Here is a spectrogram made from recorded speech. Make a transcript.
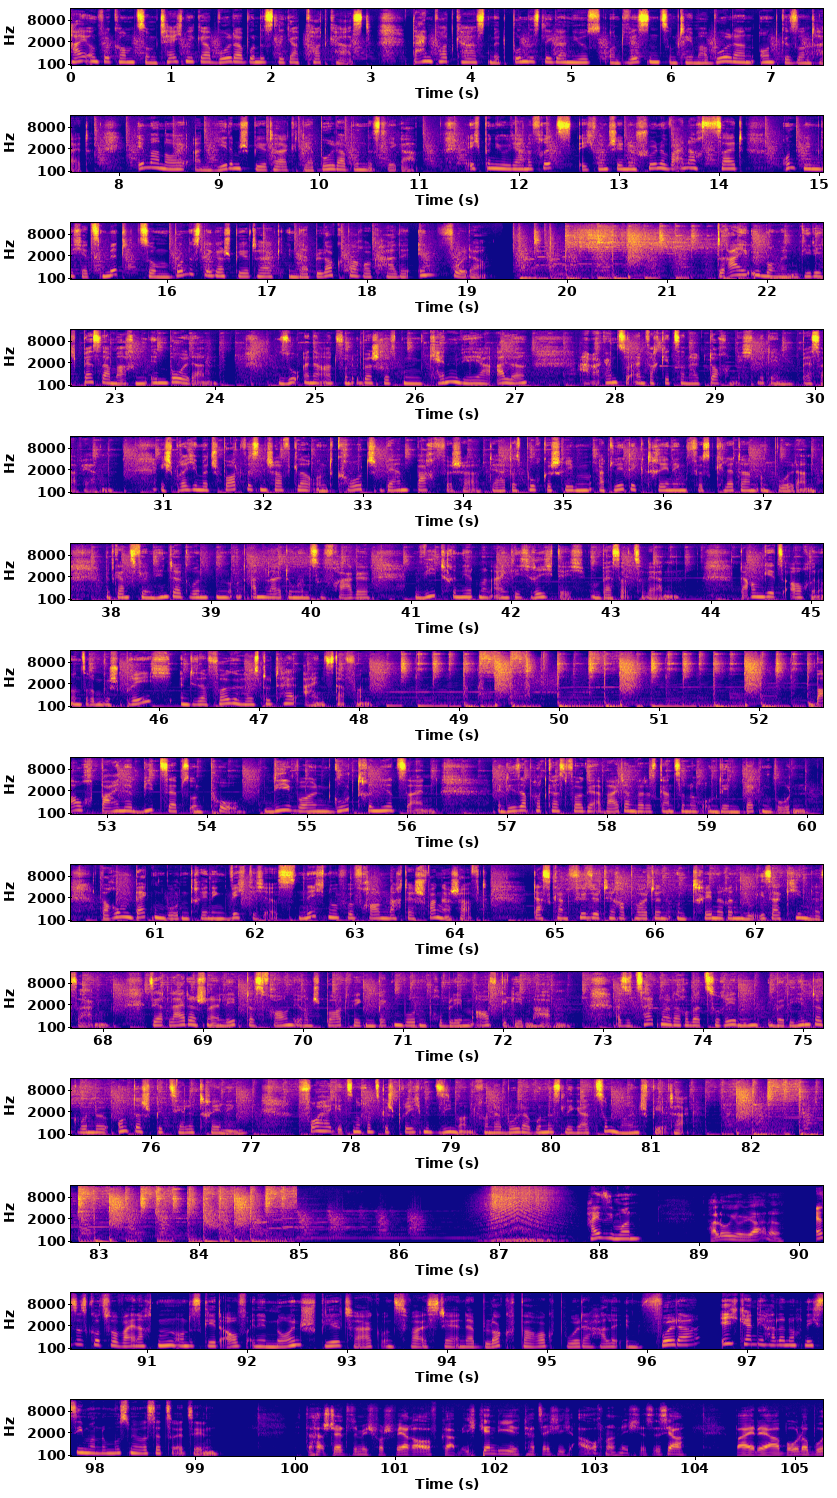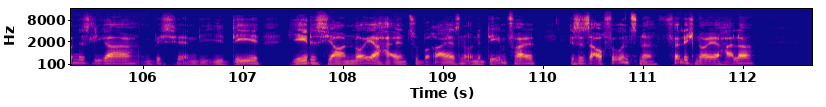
Hi und willkommen zum Techniker Boulder Bundesliga Podcast. Dein Podcast mit Bundesliga News und Wissen zum Thema Bouldern und Gesundheit. Immer neu an jedem Spieltag der Boulder Bundesliga. Ich bin Juliane Fritz. Ich wünsche dir eine schöne Weihnachtszeit und nehme dich jetzt mit zum Bundesligaspieltag in der Blockbarockhalle in Fulda. Drei Übungen, die dich besser machen im Bouldern. So eine Art von Überschriften kennen wir ja alle, aber ganz so einfach geht es dann halt doch nicht mit dem Besserwerden. Ich spreche mit Sportwissenschaftler und Coach Bernd Bachfischer. Der hat das Buch geschrieben Athletiktraining fürs Klettern und Bouldern mit ganz vielen Hintergründen und Anleitungen zur Frage, wie trainiert man eigentlich richtig, um besser zu werden. Darum geht es auch in unserem Gespräch. In dieser Folge hörst du Teil 1 davon. Bauch, Beine, Bizeps und Po, die wollen gut trainiert sein. In dieser Podcast-Folge erweitern wir das Ganze noch um den Beckenboden. Warum Beckenbodentraining wichtig ist, nicht nur für Frauen nach der Schwangerschaft, das kann Physiotherapeutin und Trainerin Luisa Kienle sagen. Sie hat leider schon erlebt, dass Frauen ihren Sport wegen Beckenbodenproblemen aufgegeben haben. Also Zeit mal darüber zu reden, über die Hintergründe und das spezielle Training. Vorher geht's noch ins Gespräch mit Simon von der Boulder Bundesliga zum neuen Spieltag. Hi Simon. Hallo Juliane. Es ist kurz vor Weihnachten und es geht auf in den neuen Spieltag und zwar ist der in der Block Barockpool der Halle in Fulda. Ich kenne die Halle noch nicht, Simon, du musst mir was dazu erzählen. Da stellst du mich vor schwere Aufgaben. Ich kenne die tatsächlich auch noch nicht. Es ist ja bei der Boulder Bundesliga ein bisschen die Idee, jedes Jahr neue Hallen zu bereisen. Und in dem Fall ist es auch für uns eine völlig neue Halle.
